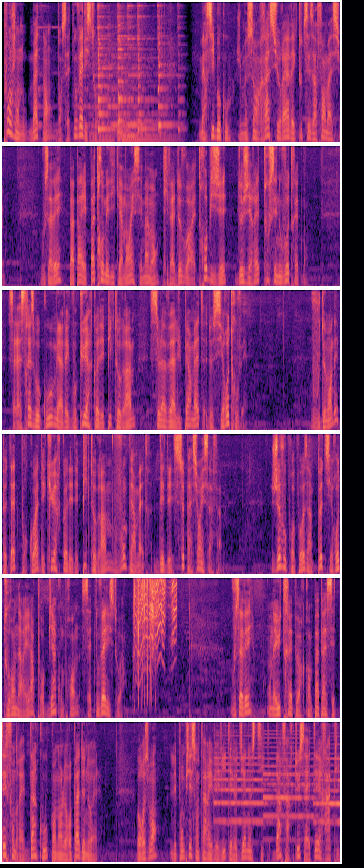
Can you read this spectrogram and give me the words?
Plongeons-nous maintenant dans cette nouvelle histoire. Merci beaucoup, je me sens rassuré avec toutes ces informations. Vous savez, papa est pas trop médicament et c'est maman qui va devoir être obligée de gérer tous ces nouveaux traitements. Ça la stresse beaucoup, mais avec vos QR codes et pictogrammes, cela va lui permettre de s'y retrouver. Vous vous demandez peut-être pourquoi des QR codes et des pictogrammes vont permettre d'aider ce patient et sa femme. Je vous propose un petit retour en arrière pour bien comprendre cette nouvelle histoire. Vous savez, on a eu très peur quand papa s'est effondré d'un coup pendant le repas de Noël. Heureusement, les pompiers sont arrivés vite et le diagnostic d'infarctus a été rapide.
